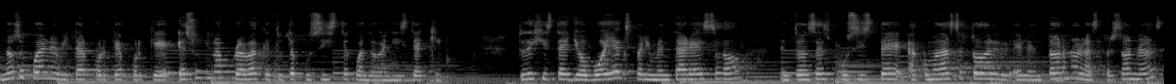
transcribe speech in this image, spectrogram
No se pueden evitar, ¿por qué? Porque es una prueba que tú te pusiste cuando viniste aquí. Tú dijiste, yo voy a experimentar eso, entonces pusiste, acomodaste todo el, el entorno, las personas,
